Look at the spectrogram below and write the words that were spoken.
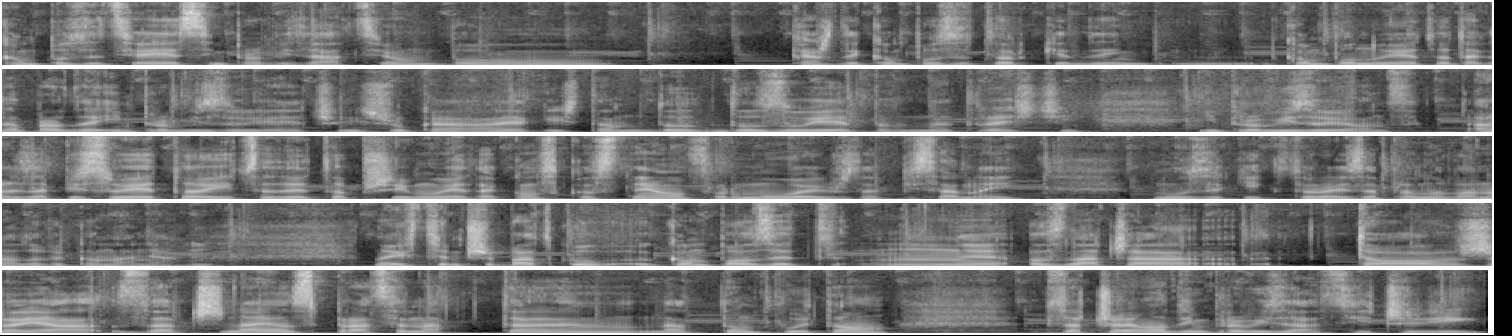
kompozycja jest improwizacją, bo każdy kompozytor, kiedy komponuje, to tak naprawdę improwizuje, czyli szuka jakieś tam, do, dozuje pewne treści, improwizując. Ale zapisuje to i wtedy to przyjmuje taką skostniałą formułę już zapisanej muzyki, która jest zaplanowana do wykonania. No i w tym przypadku kompozyt mm, oznacza to, że ja zaczynając pracę nad, tę, nad tą płytą, zacząłem od improwizacji, czyli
